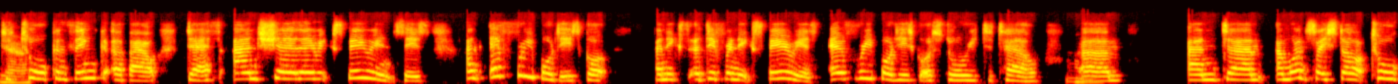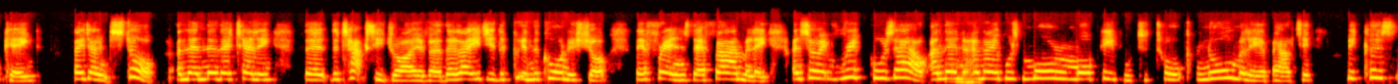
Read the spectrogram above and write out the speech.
to yeah. talk and think about death and share their experiences and everybody's got an ex- a different experience everybody's got a story to tell mm. um, and um, and once they start talking they don't stop. And then, then they're telling the, the taxi driver, the lady in the corner shop, their friends, their family. And so it ripples out and then mm. enables more and more people to talk normally about it because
